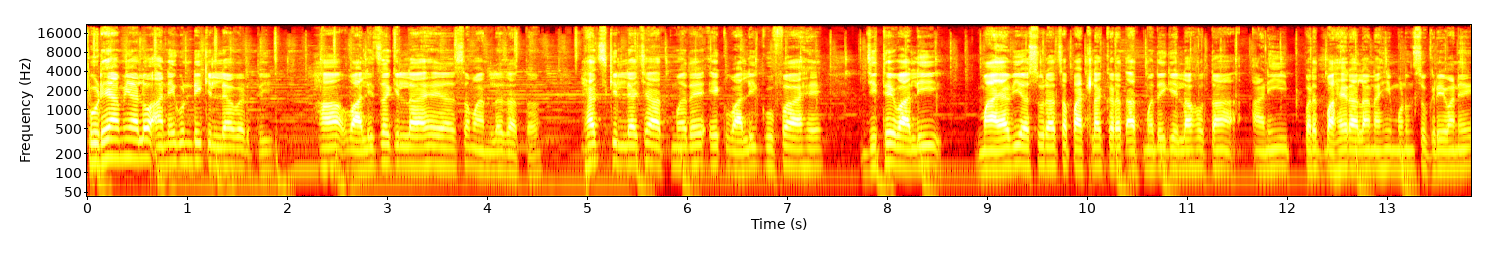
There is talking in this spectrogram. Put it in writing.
पुढे आम्ही आलो आनेगुंडी किल्ल्यावरती. हा वालीचा किल्ला आहे असं मानलं जातं. ह्याच किल्ल्याच्या आतमध्ये एक वाली गुफा आहे. जिथे वाली मायावी असुराचा पाठलाग करत आतमध्ये गेला होता आणि परत बाहेर आला नाही म्हणून सुग्रीवाने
